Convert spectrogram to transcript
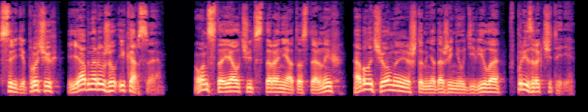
Среди прочих я обнаружил и Карса. Он стоял чуть в стороне от остальных, облаченный, что меня даже не удивило, в «Призрак-4».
